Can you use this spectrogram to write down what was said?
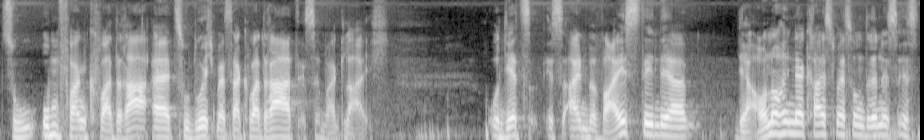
zu Umfang Quadrat, äh, zu Durchmesser Quadrat ist immer gleich. Und jetzt ist ein Beweis, den der der auch noch in der Kreismessung drin ist, ist,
